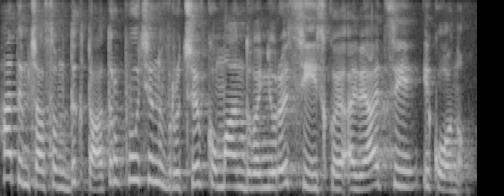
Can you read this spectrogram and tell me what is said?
А тим часом диктатор Путін вручив командуванню російської авіації ікону.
